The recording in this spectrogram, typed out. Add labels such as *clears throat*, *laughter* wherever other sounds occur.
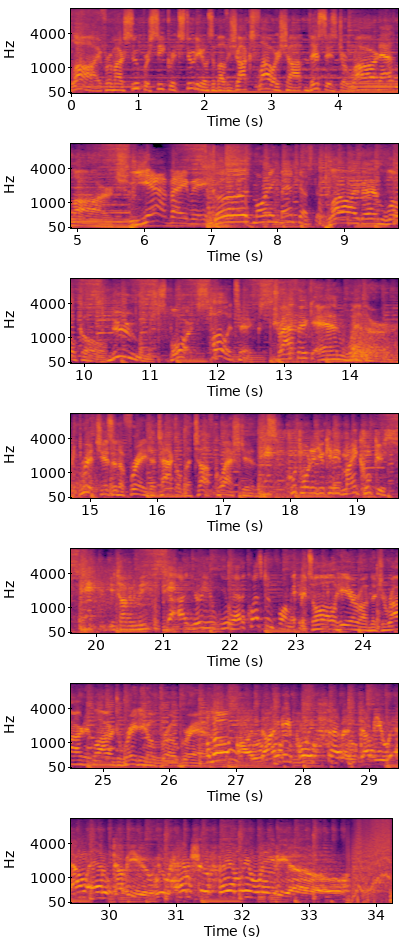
Live from our super secret studios above Jacques Flower Shop, this is Gerard at Large. Yeah, baby. Good morning, Manchester. Live and local. News, sports, politics, traffic, and weather. Rich isn't afraid to tackle the tough questions. Who told you you can eat my cookies? You talking to me? Yeah, I hear you. You had a question for me. It's all here on the Gerard at Large radio program. Hello? On 90.7 WLMW, New Hampshire Family Radio.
